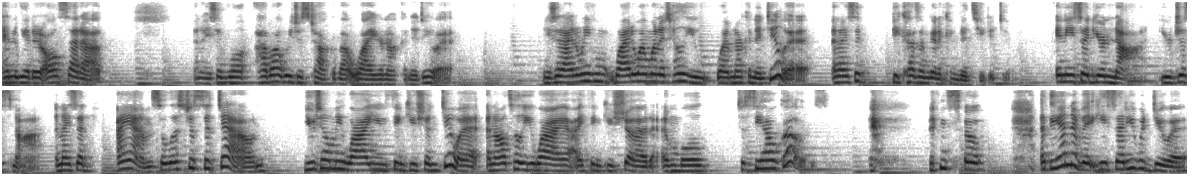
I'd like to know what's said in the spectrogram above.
And we had it all set up and I said, Well, how about we just talk about why you're not going to do it? And he said, I don't even, why do I want to tell you why I'm not going to do it? And I said, Because I'm going to convince you to do it. And he said, You're not. You're just not. And I said, I am. So let's just sit down. You tell me why you think you shouldn't do it, and I'll tell you why I think you should, and we'll just see how it goes. and so at the end of it, he said he would do it,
